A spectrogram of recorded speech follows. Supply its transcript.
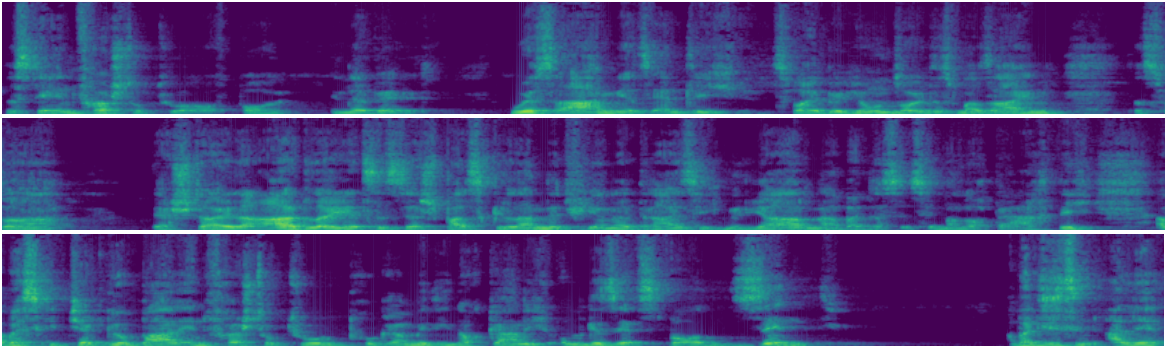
Das ist der Infrastrukturaufbau in der Welt. USA haben jetzt endlich zwei Billionen sollte es mal sein. Das war der steile Adler. Jetzt ist der Spaß gelandet, 430 Milliarden, aber das ist immer noch beachtlich. Aber es gibt ja global Infrastrukturprogramme, die noch gar nicht umgesetzt worden sind. Aber die sind alle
